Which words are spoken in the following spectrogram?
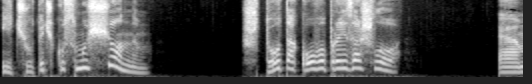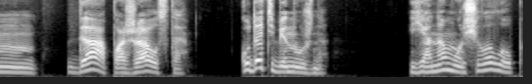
и чуточку смущенным. Что такого произошло? «Эм, «Да, пожалуйста. Куда тебе нужно?» Я наморщила лоб.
